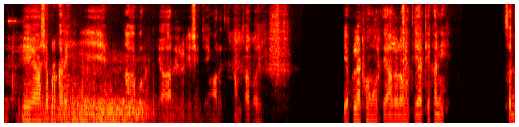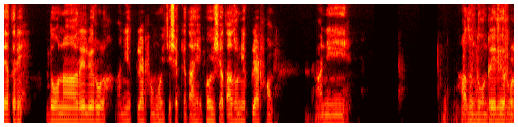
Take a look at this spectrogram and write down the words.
हे अशा प्रकारे हे नागापूर या रेल्वे स्टेशनच्या इमारतीचं काम चालू आहे. या प्लॅटफॉर्म वरती आलेलो आहोत. या ठिकाणी सध्या तरी दोन रेल्वे रूळ आणि एक प्लॅटफॉर्म व्हायची शक्यता आहे. भविष्यात अजून एक प्लॅटफॉर्म आणि अजून दोन रेल्वे रूळ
